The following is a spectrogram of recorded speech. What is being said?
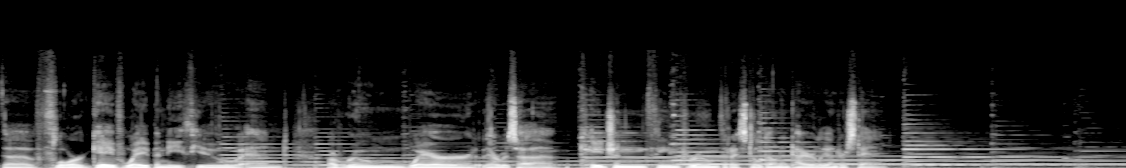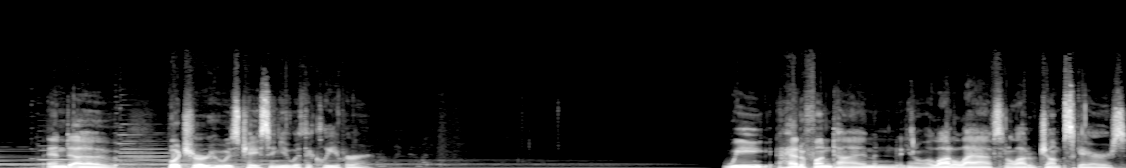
the floor gave way beneath you and a room where there was a Cajun themed room that I still don't entirely understand. And a butcher who was chasing you with a cleaver. We had a fun time and, you know, a lot of laughs and a lot of jump scares.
